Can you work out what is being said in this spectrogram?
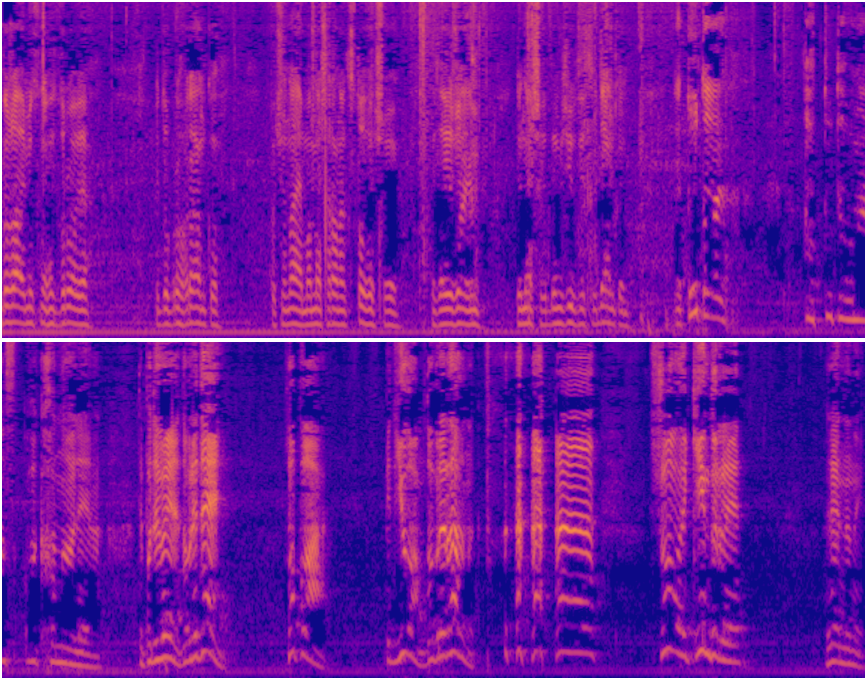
Всім бажаю міцного здоров'я і доброго ранку. Починаємо наш ранок з того, що заїжджаємо до наших бомжів зі сніданком. А тут, а тут у нас вакханалія. Ти подиви, добрий день! Хопа! Підйом, добрий ранок! Що ви, кіндери? Глянь на них.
